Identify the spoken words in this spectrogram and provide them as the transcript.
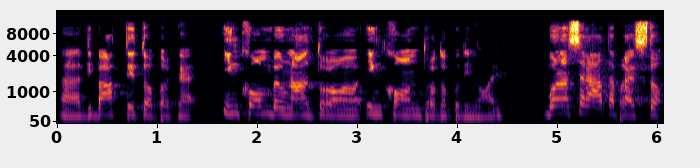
eh, dibattito perché incombe un altro incontro dopo di noi. Buona serata, presto.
